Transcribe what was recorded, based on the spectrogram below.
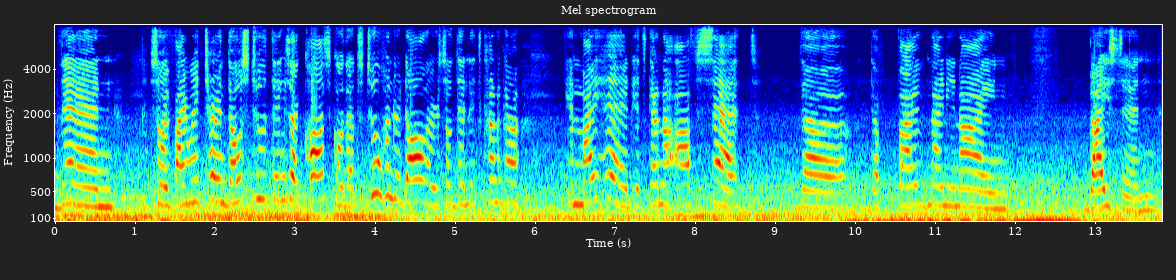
Then so if I return those two things at Costco that's $200 so then it's kind of in my head it's gonna offset the the 5.99 Dyson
